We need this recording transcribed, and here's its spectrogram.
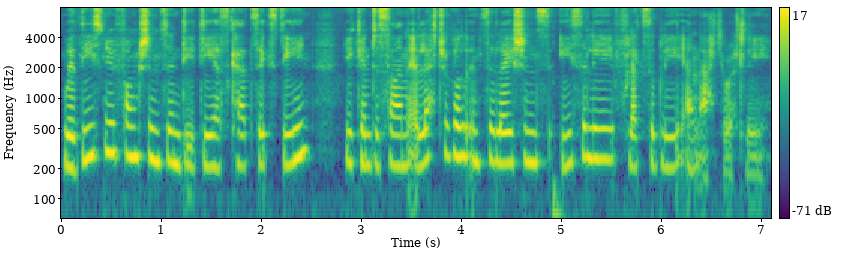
With these new functions in DDS-CAD 16, you can design electrical installations easily, flexibly and accurately.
